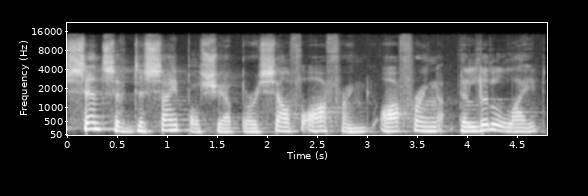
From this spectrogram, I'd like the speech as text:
sense of discipleship or self offering, offering the little light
